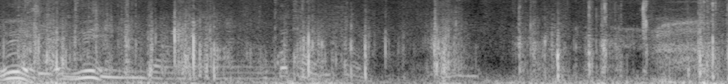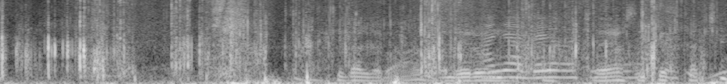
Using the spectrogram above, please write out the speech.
왜? 왜? 기다려봐 내려 아니야 내려갈 수 내려갈 같지?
